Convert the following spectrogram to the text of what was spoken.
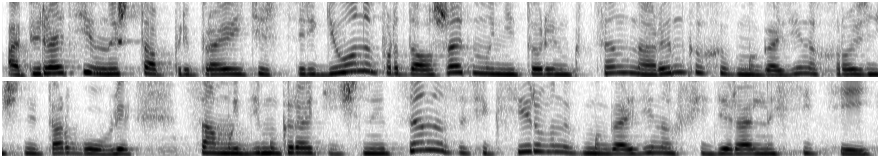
Оперативный штаб при правительстве региона продолжает мониторинг цен на рынках и в магазинах розничной торговли. Самые демократичные цены зафиксированы в магазинах федеральных сетей.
